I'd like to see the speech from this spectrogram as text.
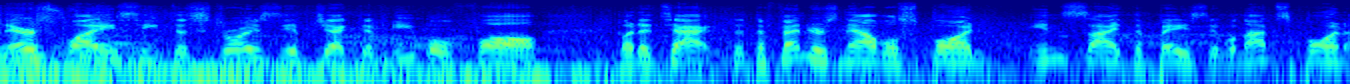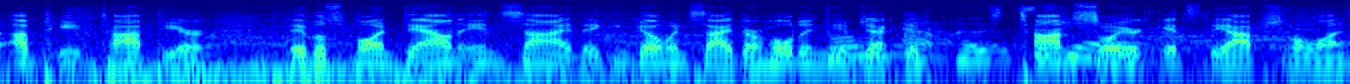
There's Weiss. He destroys the objective. He will fall. But attack the defenders now will spawn inside the base. They will not spawn up he top here. They will spawn down inside. They can go inside. They're holding the objective. Tom Sawyer gets the optional one.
